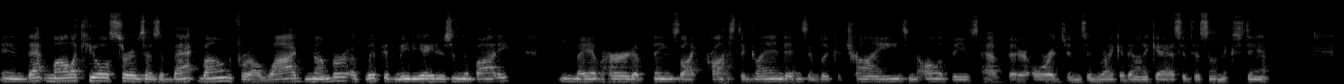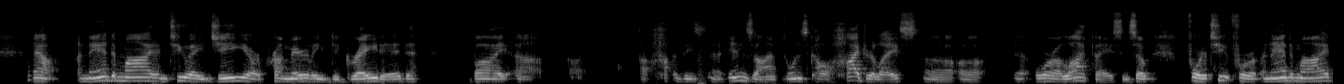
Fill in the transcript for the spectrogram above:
And that molecule serves as a backbone for a wide number of lipid mediators in the body. You may have heard of things like prostaglandins and leukotrienes, and all of these have their origins in arachidonic acid to some extent. Now, anandamide and 2-AG are primarily degraded by uh, uh, uh, these uh, enzymes. One is called hydrolase uh, uh, or a lipase. And so for, two, for anandamide,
